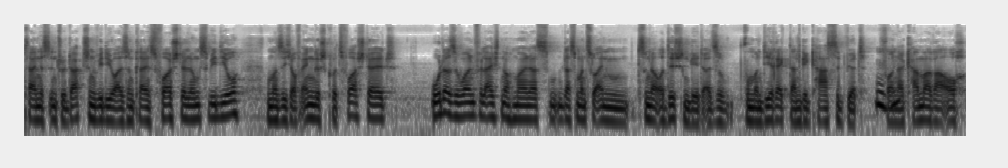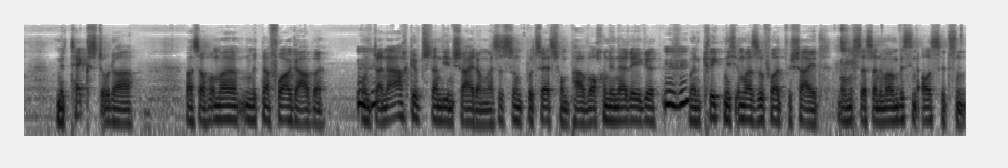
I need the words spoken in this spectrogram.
kleines Introduction-Video, also ein kleines Vorstellungsvideo, wo man sich auf Englisch kurz vorstellt. Oder sie wollen vielleicht nochmal, dass, dass man zu einem, zu einer Audition geht, also wo man direkt dann gecastet wird, mhm. vor einer Kamera auch mit Text oder was auch immer, mit einer Vorgabe. Und mhm. danach gibt es dann die Entscheidung. Das ist so ein Prozess von ein paar Wochen in der Regel. Mhm. Man kriegt nicht immer sofort Bescheid. Man muss das dann immer ein bisschen aussitzen.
